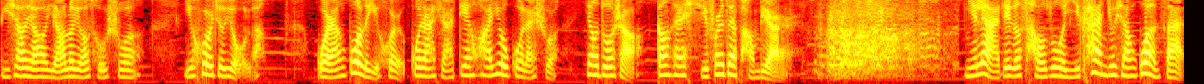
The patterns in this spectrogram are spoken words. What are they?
李逍遥摇了摇头说：“一会儿就有了。”果然过了一会儿，郭大侠电话又过来说：“要多少？刚才媳妇儿在旁边。”你俩这个操作一看就像惯犯。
